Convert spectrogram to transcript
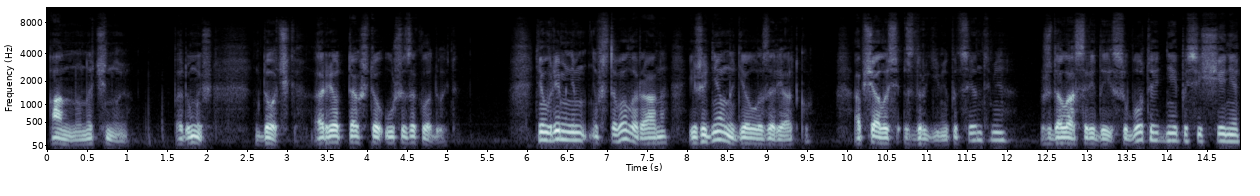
Анну Ночную. Подумаешь, дочка орет так, что уши закладывает. Тем временем вставала рано, ежедневно делала зарядку, общалась с другими пациентами, ждала среды и субботы дней посещения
